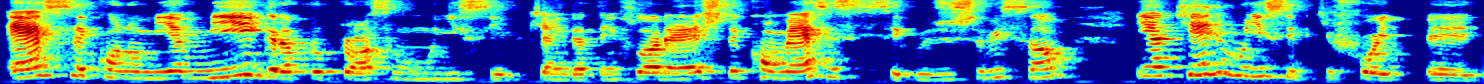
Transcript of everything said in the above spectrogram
essa economia migra para o próximo município que ainda tem floresta e começa esse ciclo de destruição. E aquele município que foi é,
